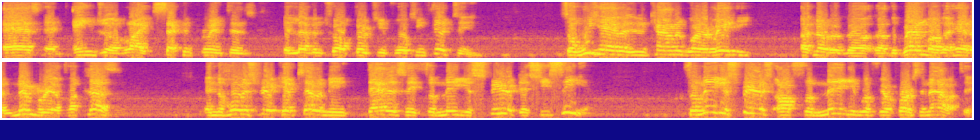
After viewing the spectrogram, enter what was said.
as an angel of light. 2 Corinthians 11, 12, 13, 14, 15. So we had an encounter where a lady, uh, no, the, the, uh, the grandmother had a memory of her cousin. And the Holy Spirit kept telling me that is a familiar spirit that she's seeing. Familiar spirits are familiar with your personality.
